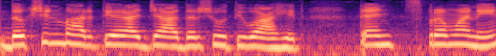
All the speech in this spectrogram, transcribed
दक्षिण भारतीय राज्य आदर्श होती व आहेत. त्याचप्रमाणे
